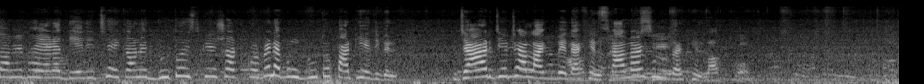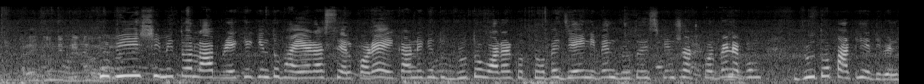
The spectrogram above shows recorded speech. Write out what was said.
দামে ভাইয়ারা দিয়ে দিচ্ছে এই কারণে দ্রুত স্ক্রিনশট করবেন এবং দ্রুত পাঠিয়ে দিবেন। যার যেটা লাগবে দেখেন কালারগুলো দেখেন লাভ কম আর এই জন্য ভিডিও খুবই সীমিত লাভ রেখে কিন্তু ভাইয়ারা সেল করে। এই কারণে কিন্তু দ্রুত অর্ডার করতে হবে। যেই নেবেন দ্রুত স্ক্রিনশট করবেন এবং দ্রুত পাঠিয়ে দিবেন।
